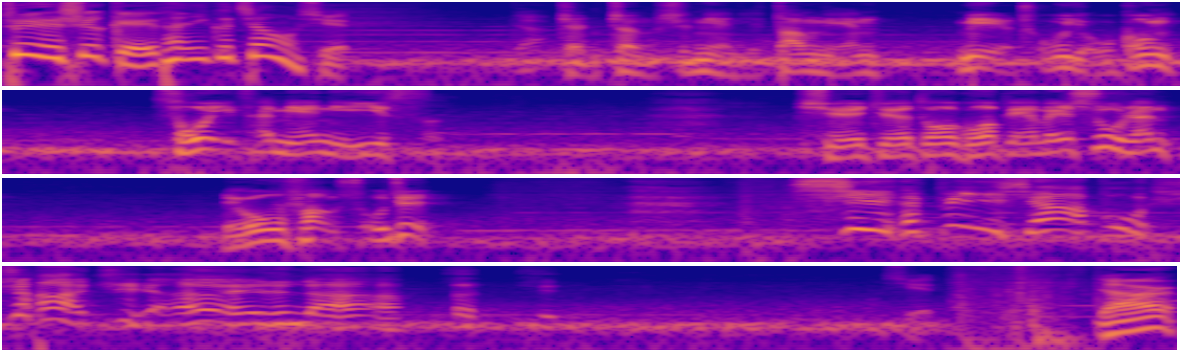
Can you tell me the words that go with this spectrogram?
这也是给他一个教训。朕正是念你当年灭楚有功，所以才免你一死。削爵夺国，贬为庶人，流放蜀郡。谢陛下不杀之恩呐！然而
